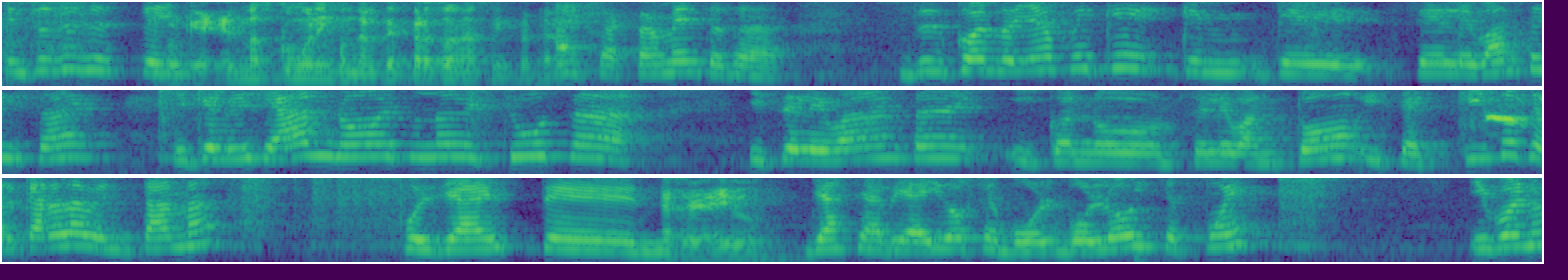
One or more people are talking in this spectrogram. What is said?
Entonces, este... Sí, porque es más común encontrarte personas Ah, extraterrestres. Exactamente, o sea, entonces cuando ya fue que, que, que se levanta Isaac y que le dije, ah, no, es una lechuza. Y se levanta y cuando se levantó y se quiso acercar a la ventana, pues ya este Ya se había ido. ya se había ido, se vol- voló y se fue. Y bueno,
